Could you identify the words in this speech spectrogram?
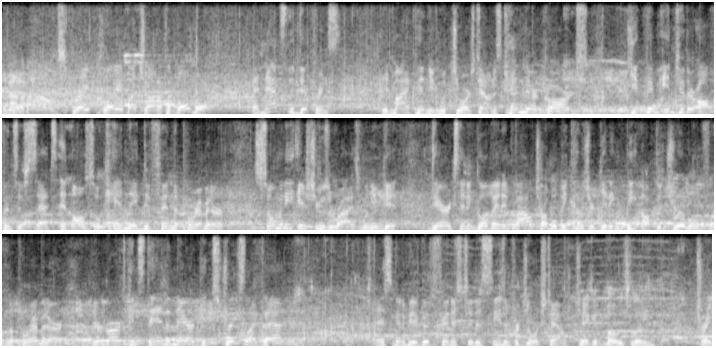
and out of bounds. Great play by Jonathan Mulmore. And that's the difference in my opinion, with Georgetown is can their guards get them into their offensive sets and also can they defend the perimeter? So many issues arise when you get Derrickson and Govan in foul trouble because you're getting beat off the dribble from the perimeter. Your guards can stand in there, get strips like that. And this is going to be a good finish to this season for Georgetown. Jagan Mosely Trey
